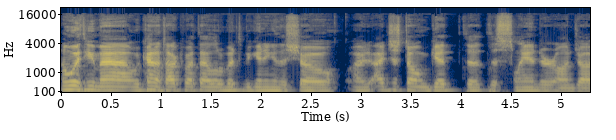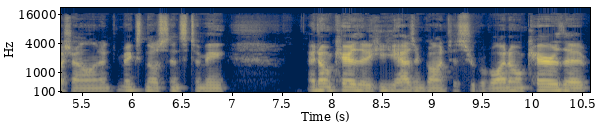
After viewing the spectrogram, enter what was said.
I'm with you, Matt. We kind of talked about that a little bit at the beginning of the show. I, I just don't get the the slander on Josh Allen. It makes no sense to me. I don't care that he hasn't gone to Super Bowl. I don't care that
